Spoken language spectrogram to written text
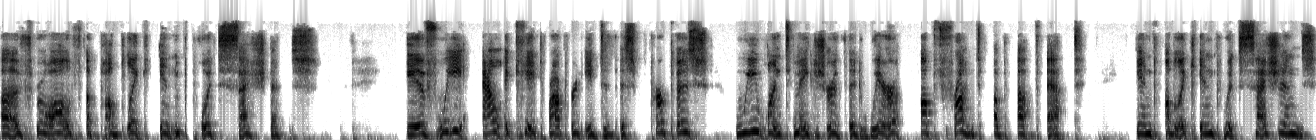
uh, through all the public input sessions. If we allocate property to this purpose, we want to make sure that we're upfront about that in public input sessions,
